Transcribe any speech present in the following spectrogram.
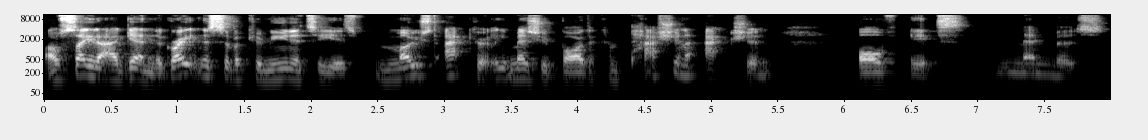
I'll say that again. The greatness of a community is most accurately measured by the compassionate action of its members.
